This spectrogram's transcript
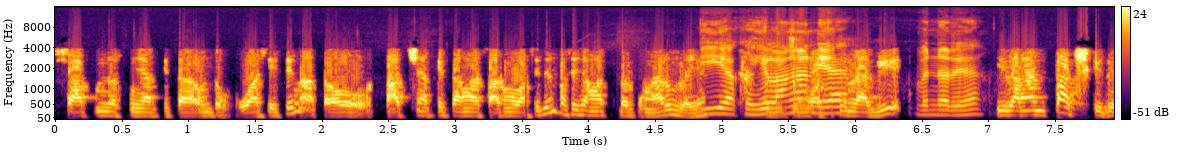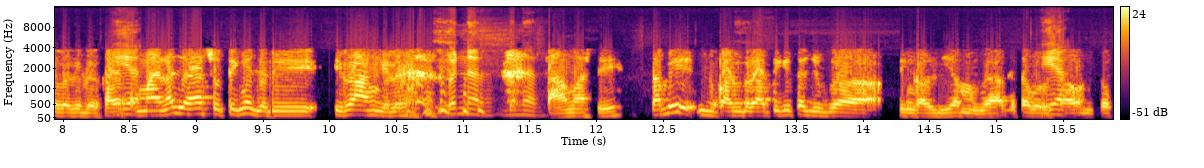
sharpness-nya kita untuk wasitin atau touch-nya kita nggak sarung wasitin pasti sangat berpengaruh lah ya. Iya, kehilangan Begitu ya. lagi Bener ya. hilangan touch gitu loh gitu. Kayak Iya. pemain aja syutingnya jadi hilang gitu. Bener, bener. Sama sih. Tapi bukan berarti kita juga tinggal diam enggak. Kita berusaha Iya. untuk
